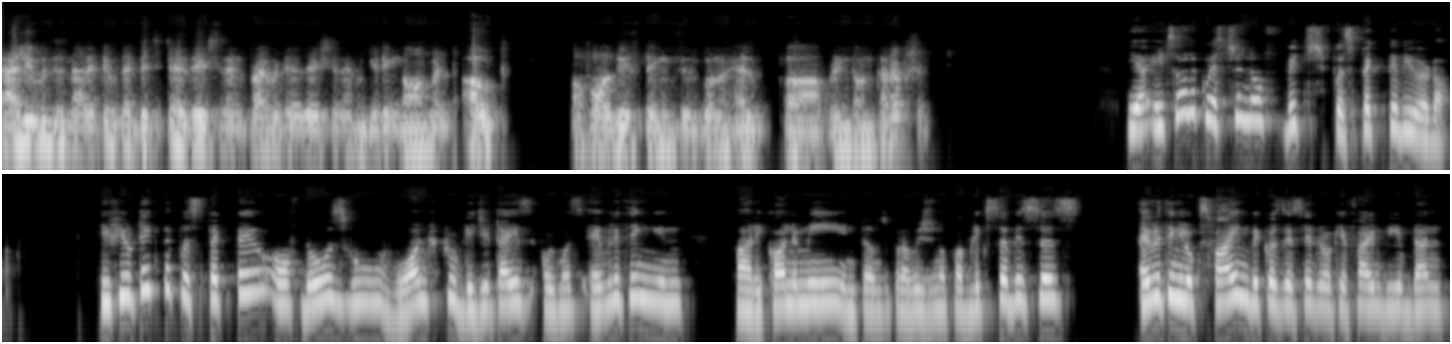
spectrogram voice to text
tally with the narrative that digitization and privatization and getting government out of all these things is going to help uh, bring down corruption? Yeah, it's all a question of which perspective you adopt. If you take the perspective of those who want to digitize almost everything in our economy in terms of provision of public services, everything looks fine because they said, okay, fine, we've done,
